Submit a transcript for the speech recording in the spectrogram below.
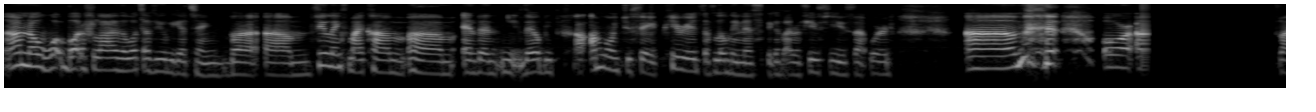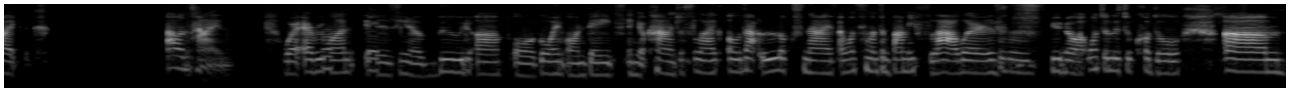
I don't know what butterflies or whatever you'll be getting, but um, feelings might come, um, and then there'll be. I'm going to say periods of loneliness because I refuse to use that word, um, or uh, like Valentine, where everyone is, you know, booed up or going on dates, and you're kind of just like, oh, that looks nice. I want someone to buy me flowers. You know, I want a little cuddle. Um,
